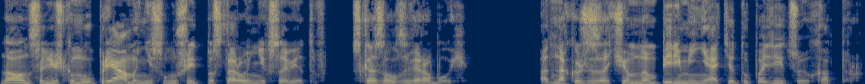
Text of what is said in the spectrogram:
Но он слишком упрям и не слушает посторонних советов, сказал Зверобой. Однако же зачем нам переменять эту позицию, Хаттер?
